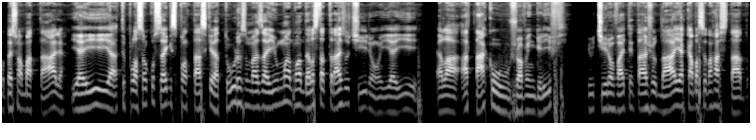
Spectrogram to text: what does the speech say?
acontece uma batalha. E aí a tripulação consegue espantar as criaturas, mas aí uma, uma delas tá atrás do Tyrion. E aí ela ataca o jovem Griff. E o Tyrion vai tentar ajudar e acaba sendo arrastado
